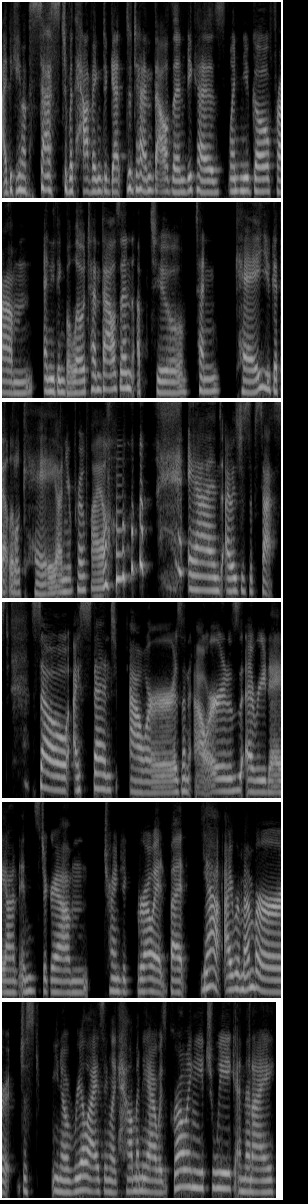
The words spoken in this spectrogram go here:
I became obsessed with having to get to 10,000 because when you go from anything below 10,000 up to 10K, you get that little K on your profile. and I was just obsessed. So I spent hours and hours every day on Instagram trying to grow it. But yeah, I remember just you know realizing like how many i was growing each week. And then i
